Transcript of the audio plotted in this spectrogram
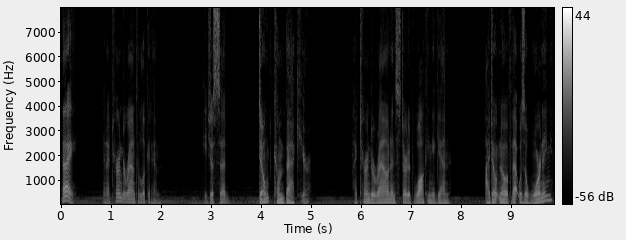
Hey! And I turned around to look at him. He just said, Don't come back here. I turned around and started walking again. I don't know if that was a warning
